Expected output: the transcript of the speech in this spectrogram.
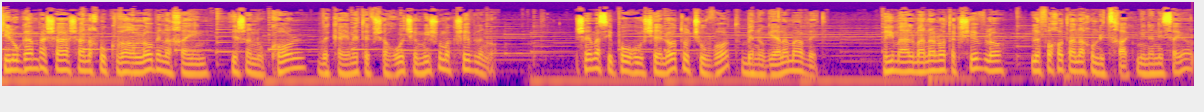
כאילו גם בשעה שאנחנו כבר לא בין החיים, יש לנו קול וקיימת אפשרות שמישהו מקשיב לנו. שם הסיפור הוא שאלות ותשובות בנוגע למוות. ואם האלמנה לא תקשיב לו, לפחות אנחנו נצחק מן הניסיון.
